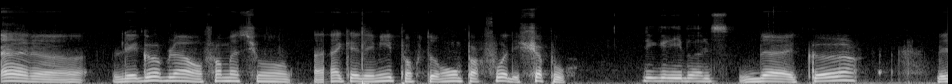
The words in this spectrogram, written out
Alors, les gobelins en formation à l'académie porteront parfois des chapeaux. Des Gribbles. D'accord. Les,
